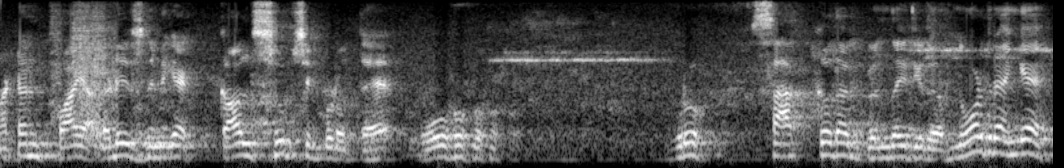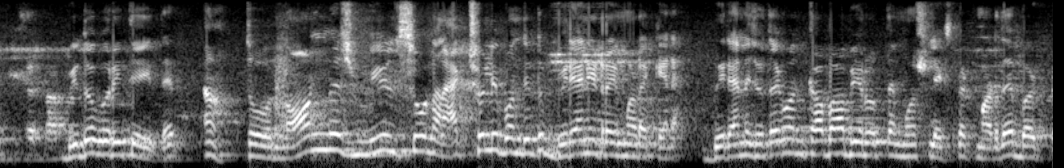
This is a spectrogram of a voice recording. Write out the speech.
ಮಟನ್ ಪಾಯ. ದಟ್ ಈಸ್ ನಿಮಗೆ ಕಾಲ್ ಸೂಪ್ ಸಿಕ್ಬಿಡುತ್ತೆ ಓಹೋ ಗುರು ಸಾಕೋದಾಗಿ ಬಂದೈತಿ ಇದು. ನೋಡಿದ್ರೆ ಹಂಗೆ ಬಿದೋಗೋ ರೀತಿ ಐತೆ. ಹಾಂ ಸೊ ನಾನ್ ವೆಜ್ ಮೀಲ್ಸು ನಾನು ಆ್ಯಕ್ಚುಲಿ ಬಂದಿದ್ದು ಬಿರಿಯಾನಿ ಟ್ರೈ ಮಾಡೋಕ್ಕೇನೆ. ಬಿರಿಯಾನಿ ಜೊತೆಗೆ ಒಂದು ಕಬಾಬ್ ಇರುತ್ತೆ ಮೋಸ್ಟ್ಲಿ ಎಕ್ಸ್ಪೆಕ್ಟ್ ಮಾಡಿದೆ ಬಟ್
